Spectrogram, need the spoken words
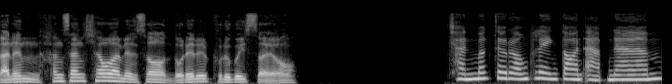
나는 항상 샤워하면서 노래를 부르고 있어요. ฉันมักจะร้องเพลงตอนอาบน้ำ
